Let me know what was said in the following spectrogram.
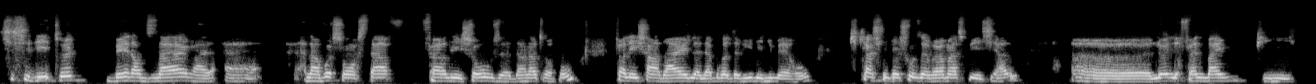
Si c'est des trucs bien ordinaires, elle, elle- elle envoie son staff faire les choses dans l'entrepôt, faire les chandails, la, la broderie, les numéros. Puis quand c'est quelque chose de vraiment spécial, euh, là, elle le fait elle-même. Puis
